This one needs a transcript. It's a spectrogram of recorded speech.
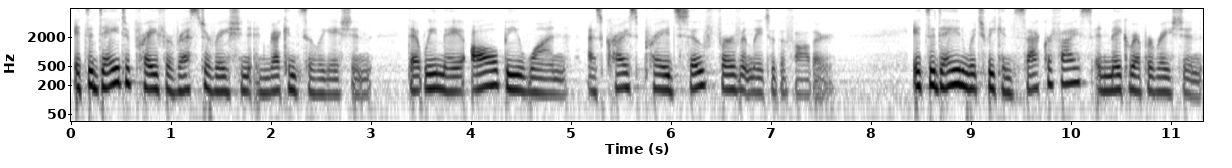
It's a day to pray for restoration and reconciliation that we may all be one, as Christ prayed so fervently to the Father. It's a day in which we can sacrifice and make reparation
